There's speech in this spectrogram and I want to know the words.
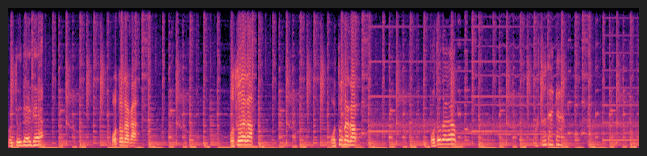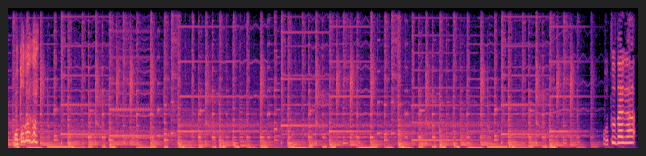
音だが。音だが。音だが。音だが。音だが。音だが。音だが。音だが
